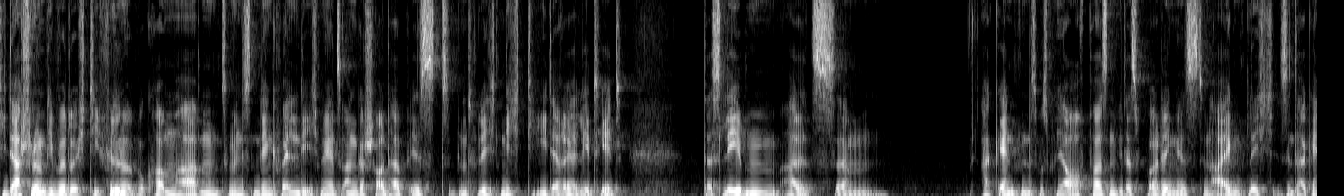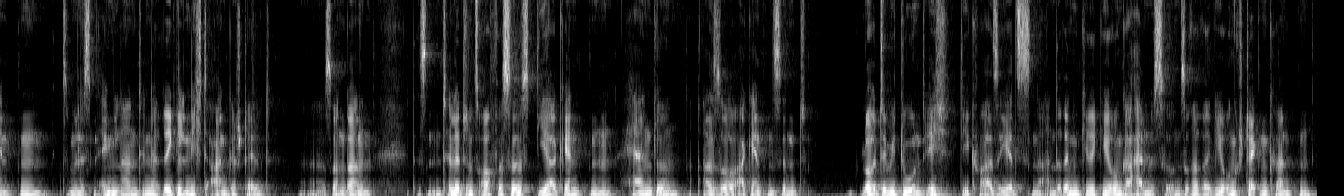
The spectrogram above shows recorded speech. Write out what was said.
die Darstellung, die wir durch die Filme bekommen haben, zumindest in den Quellen, die ich mir jetzt angeschaut habe, ist natürlich nicht die der Realität. Das Leben als ähm, Agenten, das muss man ja aufpassen, wie das Wording ist, denn eigentlich sind Agenten, zumindest in England, in der Regel nicht angestellt. Äh, sondern das sind Intelligence Officers, die Agenten handeln. Also Agenten sind Leute wie du und ich, die quasi jetzt in einer anderen Regierung Geheimnisse unserer Regierung stecken könnten.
